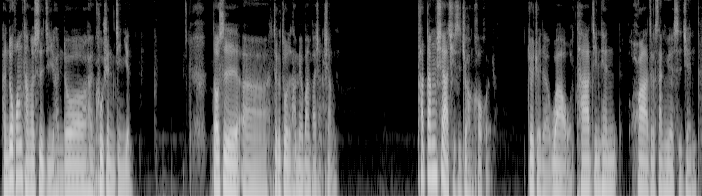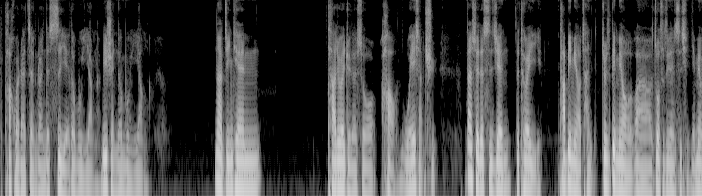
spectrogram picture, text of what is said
很多荒唐的事迹，很多很酷炫的经验，都是呃这个作者他没有办法想象的。他当下其实就很后悔了，就觉得哇哦，他今天花了这个三个月的时间，他回来整个人的视野都不一样了，vision 都不一样了。那今天他就会觉得说，好，我也想去。但随着时间的推移，他并没有参，就是并没有呃做出这件事情，也没有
